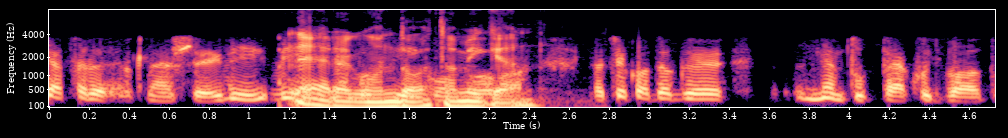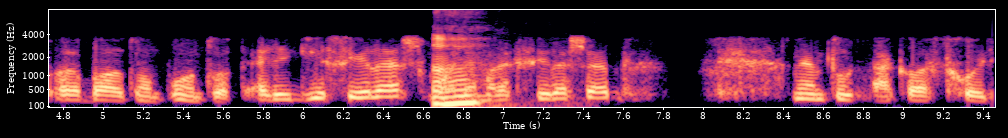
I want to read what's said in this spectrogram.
Inkább felelőtlenség. Vég, vég, Erre gondoltam, igen. Tehát gyakorlatilag nem tudták, hogy a Balaton pontot eléggé széles, nem a legszélesebb. Nem tudták azt, hogy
